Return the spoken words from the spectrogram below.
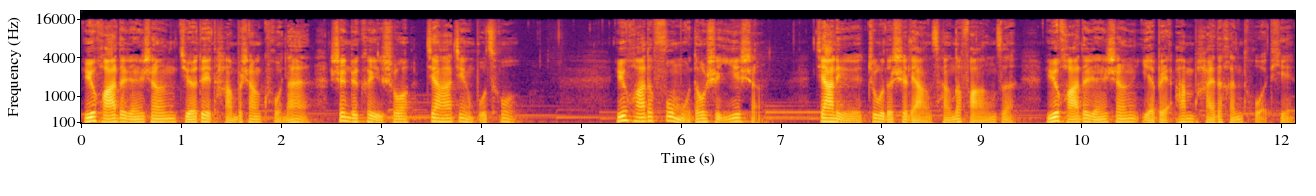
余华的人生绝对谈不上苦难，甚至可以说家境不错。余华的父母都是医生，家里住的是两层的房子，余华的人生也被安排得很妥帖。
